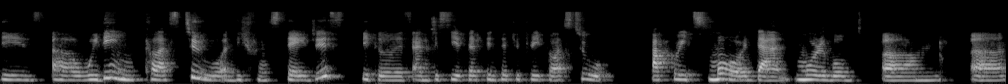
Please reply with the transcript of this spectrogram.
this uh, within class two at different stages because NGC 1333 class two accretes more than more evolved um, uh,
